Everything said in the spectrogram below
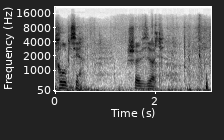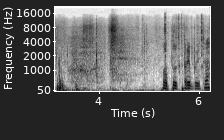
хлопці. Ще взяти. Отут прибито.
